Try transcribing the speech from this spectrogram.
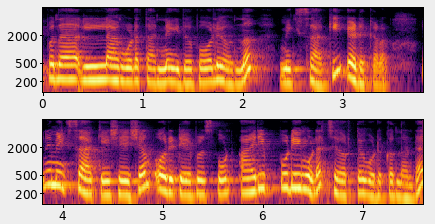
ഇപ്പോൾ എല്ലാം കൂടെ തന്നെ ഇതുപോലെ ഒന്ന് മിക്സാക്കി എടുക്കണം. ഇനി മിക്സാക്കിയ ശേഷം ഒരു ടേബിൾ സ്പൂൺ അരിപ്പൊടിയും കൂടെ ചേർത്ത് കൊടുക്കുന്നുണ്ട്.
